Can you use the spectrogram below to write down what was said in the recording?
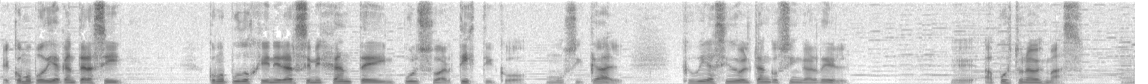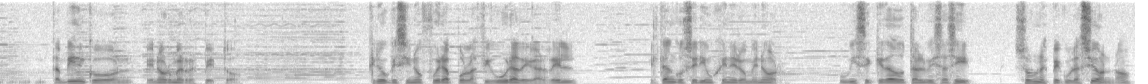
Eh, ¿Cómo podía cantar así? ¿Cómo pudo generar semejante impulso artístico, musical? que hubiera sido el tango sin Gardel? apuesto una vez más, también con enorme respeto. Creo que si no fuera por la figura de Gardel, el tango sería un género menor. Hubiese quedado tal vez así, solo una especulación, ¿no?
